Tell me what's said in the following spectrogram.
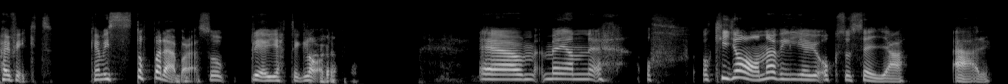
Perfekt. Kan vi stoppa där bara så blir jag jätteglad. Ehm, men, och Kiana vill jag ju också säga är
